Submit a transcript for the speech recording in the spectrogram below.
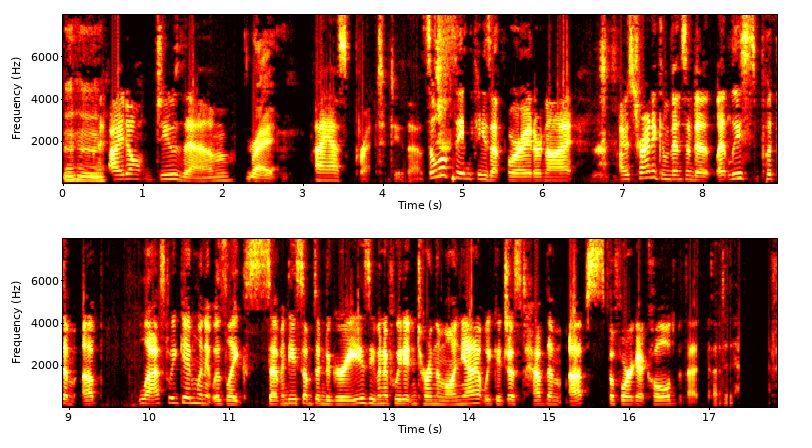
Mm-hmm. I don't do them. Right. I asked Brett to do that. So we'll see if he's up for it or not. I was trying to convince him to at least put them up last weekend when it was like 70 something degrees. Even if we didn't turn them on yet, we could just have them up before it got cold, but that, that didn't happen.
